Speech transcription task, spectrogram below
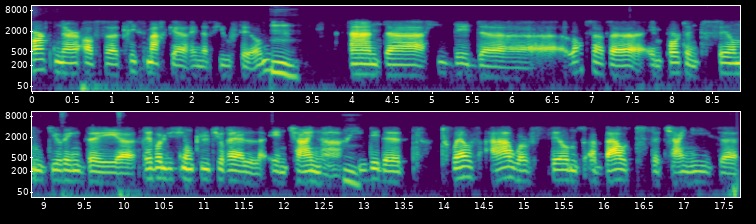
partner of uh, Chris Marker in a few films, Mm. and uh, he did uh, lots of uh, important film during the uh, Révolution culturelle in China. He did a 12-hour films about the Chinese uh,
